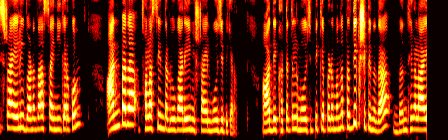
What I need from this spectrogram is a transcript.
ഇസ്രായേലി വനിതാ സൈനികർക്കും അൻപത് ഫലസ്തീൻ തടവുകാരെയും ഇസ്രായേൽ മോചിപ്പിക്കണം. ആദ്യഘട്ടത്തിൽ മോചിപ്പിക്കപ്പെടുമെന്ന് പ്രതീക്ഷിക്കുന്നത് ബന്ധികളായ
